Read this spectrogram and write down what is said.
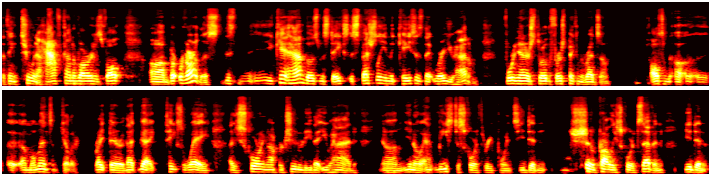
I think two and a half kind of are his fault. Um, but regardless, this, you can't have those mistakes, especially in the cases that where you had them. 49ers throw the first pick in the red zone, ultimate uh, uh a momentum killer right there. That that takes away a scoring opportunity that you had. Um, you know, at least to score three points. You didn't. Should have probably scored seven. You didn't.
